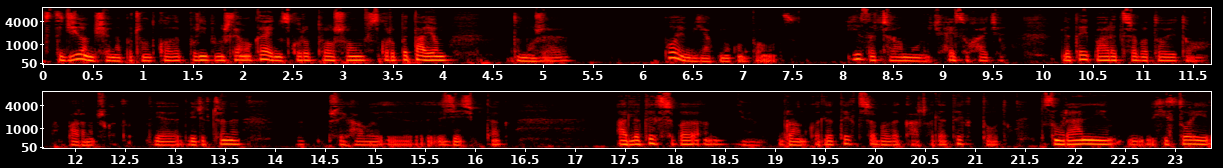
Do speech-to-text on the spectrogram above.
Wstydziłam się na początku, ale później pomyślałam, okej, okay, no skoro proszą, skoro pytają, to może powiem, jak mogą pomóc. I zaczęłam mówić, hej, słuchajcie, dla tej pary trzeba to i to. Para na przykład, dwie, dwie dziewczyny przyjechały y, z dziećmi, tak? A dla tych trzeba, nie wiem, ubranku, a dla tych trzeba lekarza, a dla tych to, to. To są realnie historie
